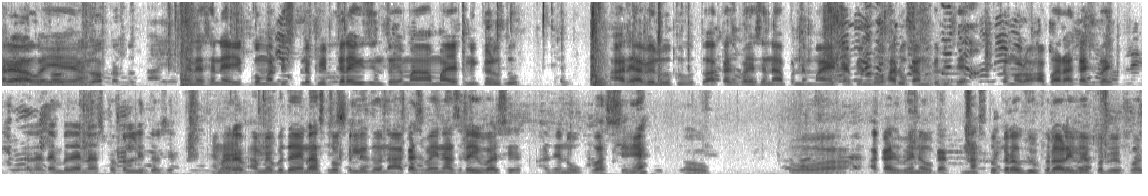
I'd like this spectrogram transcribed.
અરે આવું એને છે ને ઇકોમાં ડિસ્પ્લે ફિટ કરાવી હતી ને તો એમાં માયક નીકળ્યું હતું. હારે આવેલું હતું તો આકાશભાઈ છે ને આપણને માઇક આપીને બહુ સારું કામ કર્યું છે. તમારો આભાર આકાશભાઈ. અને તમે બધા નાસ્તો કરી લીધો છે. અને અમે બધા નાસ્તો કરી લીધો ને આકાશભાઈને આજ રવિવાર છે. આજે એનો ઉપવાસ છે હે? તો આકાશભાઈને એવું કાંક નાસ્તો કરાવશું ફરાળી વેફર વેફર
